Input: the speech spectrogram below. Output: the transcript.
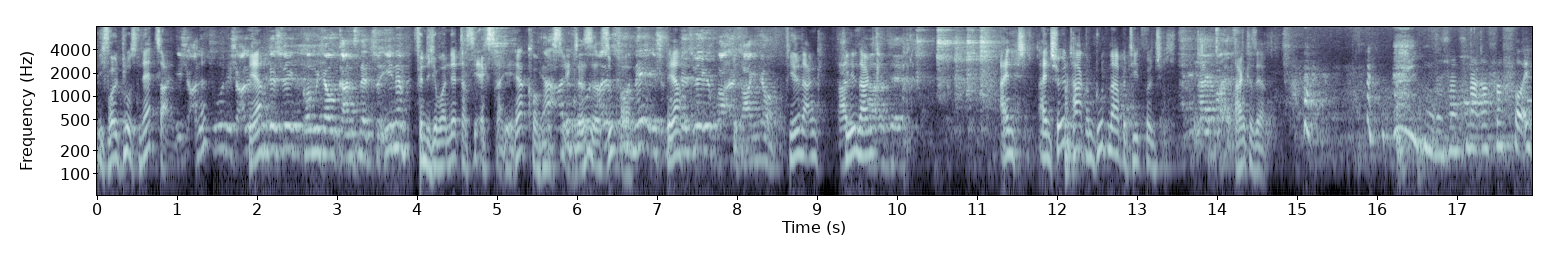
Ich wollte bloß nett sein. Ich alles ne? gut, ich alles Ja. gut. Deswegen komme ich auch ganz nett zu Ihnen. Finde ich aber nett, dass Sie extra hierher kommen. Ja, Deswegen, alles das ist ja super. gut. Nee, ich ja. deswegen sage ich auch. Vielen Dank. Alles Vielen Dank. klar, Okay. Ein, einen schönen Tag und guten Appetit wünsche ich. Danke sehr. Nachher verfolgt.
